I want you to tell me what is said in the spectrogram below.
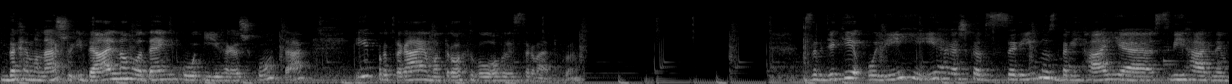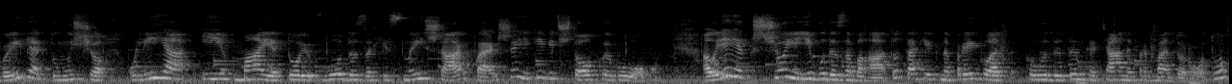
беремо нашу ідеально гладеньку іграшку, так, і протираємо трохи вологою серветкою. Завдяки олії іграшка все рівно зберігає свій гарний вигляд, тому що олія і має той водозахисний шар перший, який відштовхує вологу. Але якщо її буде забагато, так як, наприклад, коли дитинка тягне предмет до роту,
